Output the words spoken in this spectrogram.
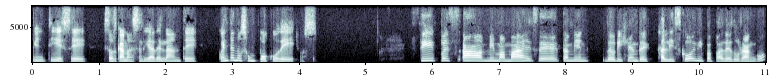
en esas ganas de salir adelante Cuéntanos un poco de ellos. Sí, pues ah, mi mamá es también de origen de Jalisco y mi papá de Durango.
